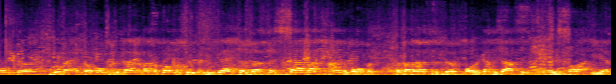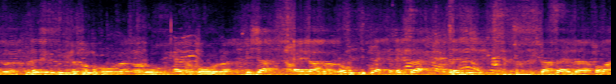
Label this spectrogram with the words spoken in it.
ook de bloemen en de overwinnaar Die krijgt een fles cava aangeboden vanuit de organisatie. Dus voilà, hier hebben we Leslie de voor uh, Roel en voor uh, Misha. En dan Robin die krijgt een extra Leslie. Dat zijn voilà,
